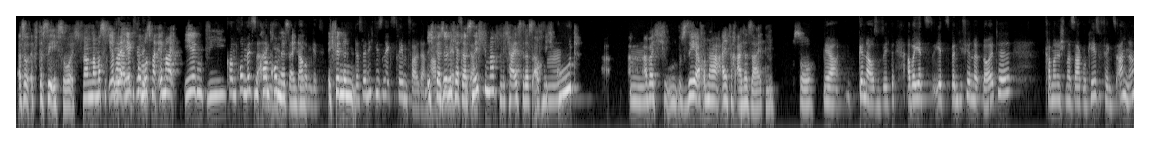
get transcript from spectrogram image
Also das sehe ich so. Ich, man, man, muss sich immer, ja, irgendwo muss man immer irgendwie Kompromisse einen Kompromiss eingehen. eingehen. Darum geht's. Ich finde, dass wir nicht diesen Extremfall dann Ich haben, persönlich hätte das wieder. nicht gemacht und ich heiße das auch nicht mhm. gut. Mhm. Aber ich sehe auch immer einfach alle Seiten. So. Ja, genau so sehe ich das. Aber jetzt, jetzt, wenn die 400 Leute kann man nicht mal sagen, okay, so fängt es an, ne?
